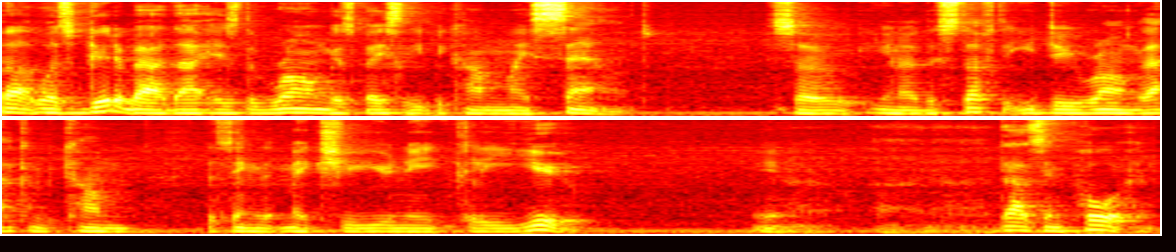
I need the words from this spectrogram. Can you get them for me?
but what's good about that is the wrong has basically become my sound. So you know the stuff that you do wrong that can become the thing that makes you uniquely you. You know uh, that's important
